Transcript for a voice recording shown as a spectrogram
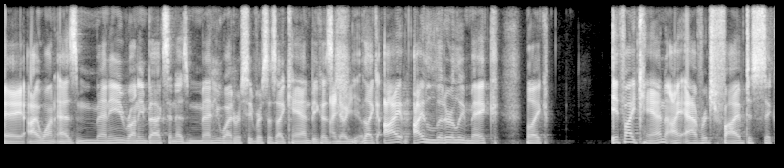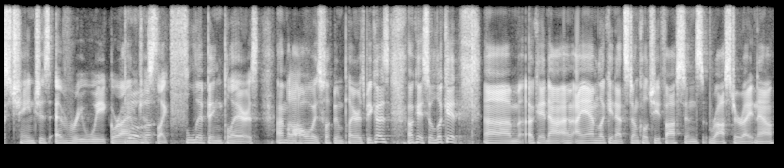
a I want as many running backs and as many wide receivers as I can because I know you do. Like I I literally make like if I can, I average five to six changes every week where I'm just like flipping players. I'm always flipping players because, okay, so look at, um, okay, now I, I am looking at Stone Cold Chief Austin's roster right now.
